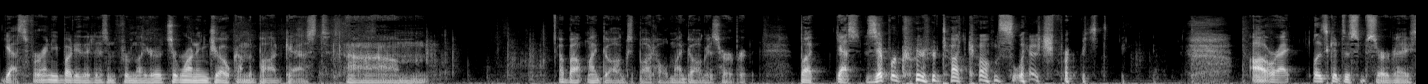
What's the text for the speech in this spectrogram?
yes, for anybody that isn't familiar, it's a running joke on the podcast. Um, about my dog's butthole. My dog is Herbert. But yes, ziprecruiter.com slash first. All right, let's get to some surveys.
